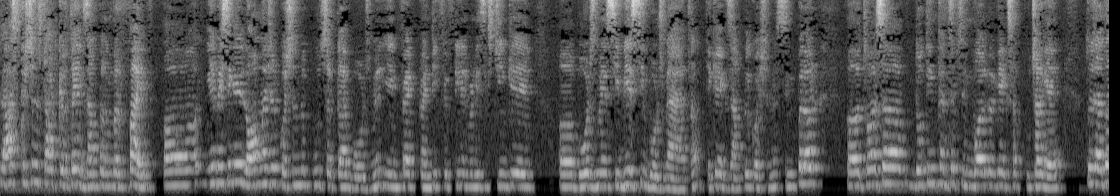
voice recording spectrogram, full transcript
लास्ट क्वेश्चन स्टार्ट करते हैं एग्जांपल नंबर फाइव और ये बेसिकली लॉन्ग मेजर क्वेश्चन में पूछ सकता है बोर्ड्स में. ये इनफैक्ट 2015 और 2016 के बोर्ड्स में सीबीएसई बोर्ड्स में आया था. ठीक है एग्जांपल क्वेश्चन में सिंपल और थोड़ा सा दो तीन कंसेप्ट इन्वॉल्व करके एक साथ पूछा गया है. तो ज़्यादा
